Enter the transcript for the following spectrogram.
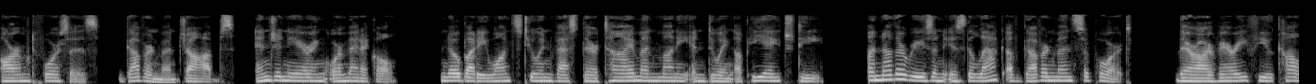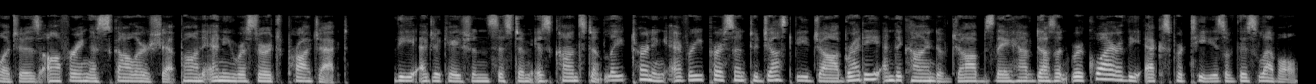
armed forces, government jobs, engineering or medical. Nobody wants to invest their time and money in doing a PhD. Another reason is the lack of government support. There are very few colleges offering a scholarship on any research project. The education system is constantly turning every person to just be job ready, and the kind of jobs they have doesn't require the expertise of this level.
